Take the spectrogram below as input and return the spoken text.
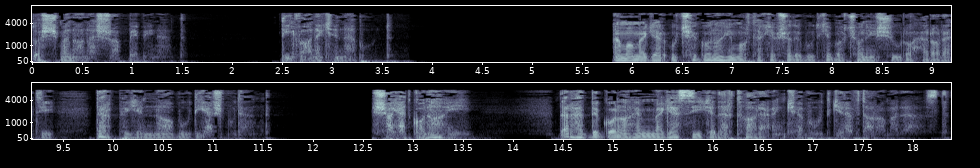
دشمنانش را ببیند. دیوانه که نبود. اما مگر او چه گناهی مرتکب شده بود که با چنین شور و حرارتی در پی نابودیش بودند؟ شاید گناهی در حد گناه مگسی که در تار انکبود گرفتار آمده است.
